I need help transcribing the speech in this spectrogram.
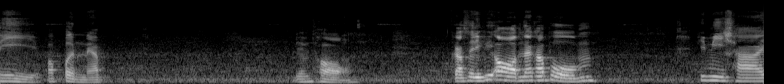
นี่พอเปิ่นนะครับเลี่ยมทองกราบสวัสดีพี่ออมนะครับผม พี่มีชัย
